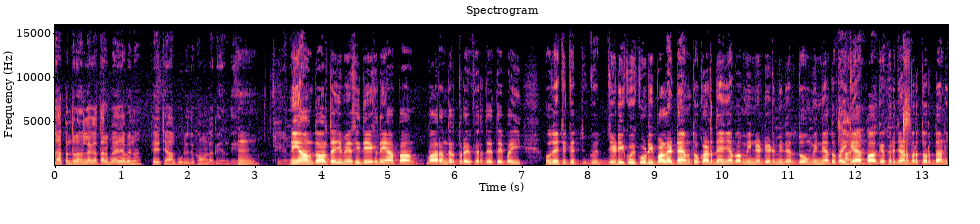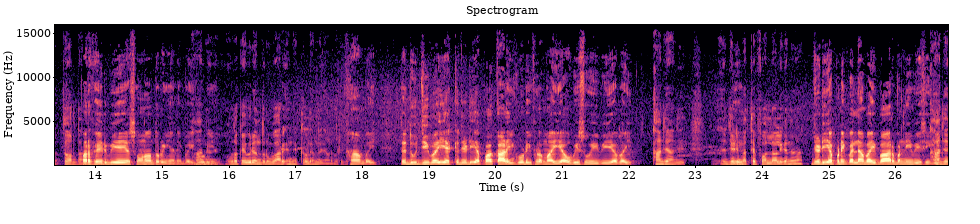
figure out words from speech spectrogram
10 15 ਦਿਨ ਲਗਾਤਾਰ ਬਹਿ ਜਾਵੇ ਨਾ ਫੇਰ ਚਾਲ ਪੂਰੀ ਦਿਖਾਉਣ ਲੱਗ ਜਾਂਦੀ ਹੂੰ। ਨਹੀਂ ਆਮ ਤੌਰ ਤੇ ਜਿਵੇਂ ਅਸੀਂ ਦੇਖਦੇ ਆ ਆਪਾਂ ਬਾਹਰ ਅੰਦਰ ਤੁਰੇ ਫਿਰਦੇ ਤੇ ਬਈ ਉਹਦੇ ਚ ਜਿਹੜੀ ਕੋਈ ਘੋੜੀ ਬਾਹਲੇ ਟਾਈਮ ਤੋਂ ਕੱਢਦੇ ਆ ਜਾਂ ਆਪਾਂ ਮਹੀਨੇ ਡੇਢ ਮਹੀਨੇ ਤੋਂ 2 ਮਹੀਨਿਆਂ ਤੋਂ ਬਈ ਗੈਪ ਪਾ ਕੇ ਫਿਰ ਜਾਨਵਰ ਤੁਰਦਾ ਨਹੀਂ। ਪਰ ਫਿਰ ਵੀ ਇਹ ਸੋਹਣਾ ਤੁਰੀਆਂ ਨੇ ਬਈ ਘੋੜੀਆਂ। ਉਹ ਤਾਂ ਕਈ ਵਾਰ ਅੰਦਰੋਂ ਬਾਹਰ ਹੀ ਨਿਕਲ ਜਾਂਦੇ ਜਾਨਵਰ ਹਾਂ ਬਈ। ਤੇ ਦੂਜੀ ਬਈ ਇੱਕ ਜਿਹੜੀ ਆਪਾਂ ਕਾਲੀ ਘੋੜੀ ਫਲਮਾਈ ਆ ਉਹ ਵੀ ਸੂਈ ਵੀ ਆ ਬਈ। ਹਾਂਜੀ ਹਾਂਜੀ। ਜਿਹੜੀ ਮੱਥੇ ਫੁੱਲ ਵਾਲੀ ਕਹਿੰਦੇ ਨਾ? ਜਿਹੜੀ ਆਪਣੀ ਪਹਿਲਾਂ ਬਾਈ ਬਾਹਰ ਬੰਨੀ ਵੀ ਸੀਗੀ। ਹਾਂਜੀ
